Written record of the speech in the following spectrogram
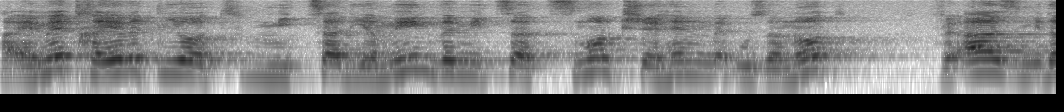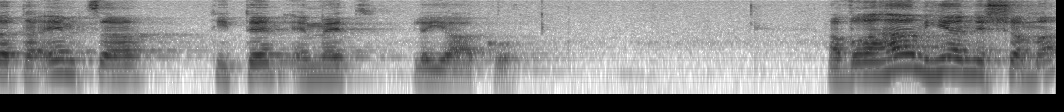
האמת חייבת להיות מצד ימין ומצד שמאל כשהן מאוזנות, ואז מידת האמצע תיתן אמת ליעקב. אברהם היא הנשמה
